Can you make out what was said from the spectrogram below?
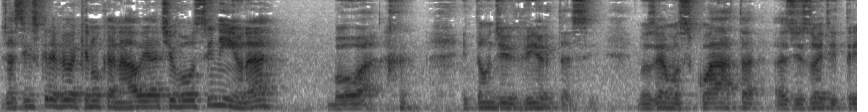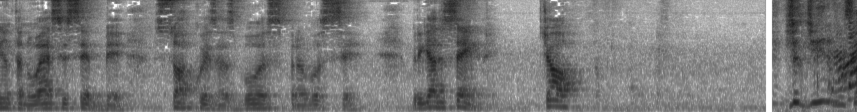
já se inscreveu aqui no canal e ativou o sininho, né? Boa! Então divirta-se. Nos vemos quarta às 18h30 no SCB. Só coisas boas para você. Obrigado sempre. Tchau. Jandira, você...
